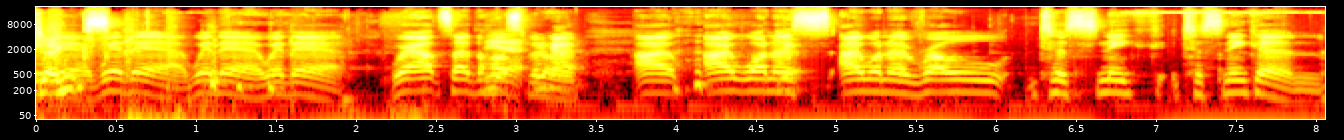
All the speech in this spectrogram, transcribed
to be there. hijinks. We're there. We're there. We're there. We're outside the Yeah, hospital. okay. I I want to I want to roll to sneak to sneak in.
